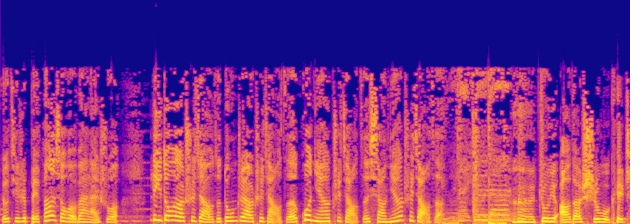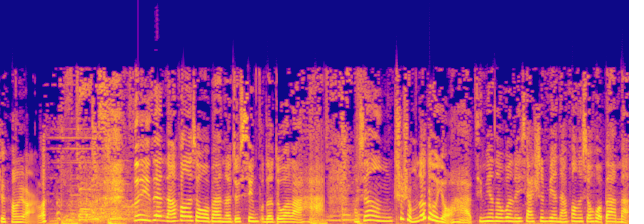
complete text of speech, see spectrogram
尤其是北方的小伙伴来说，立冬要吃饺子，冬至要吃饺子，过年要吃饺子，小年要吃饺子，终于熬到十五可以吃汤圆了。所以在南方的小伙伴呢，就幸福的多了哈，好像吃什么的都有哈。今天呢，问了一下身边南方的小伙伴们，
